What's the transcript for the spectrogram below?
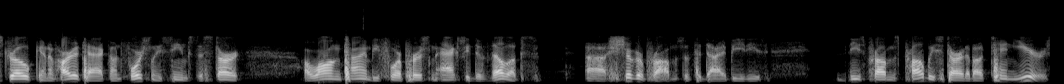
stroke and of heart attack, unfortunately, seems to start a long time before a person actually develops uh, sugar problems with the diabetes, these problems probably start about 10 years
